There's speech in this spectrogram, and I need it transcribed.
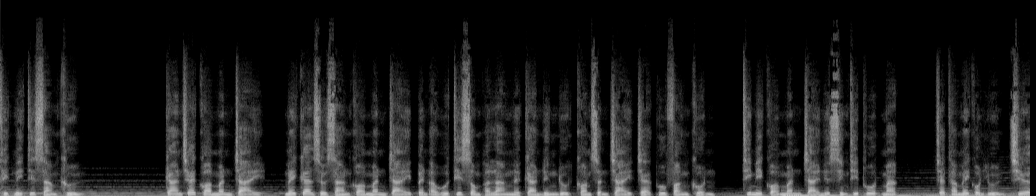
เทคนิคที่สามคือ การใช้ความมั่นใจ ในการสื่อสารความมั่นใจเป็นอาวุธที่ทรงพลังในการดึงดูดความสนใจจากผู้ฟังคน ที่มีความมั่นใจในสิ่งที่พูดมัก จะทำให้คนอื่นเชื่อ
